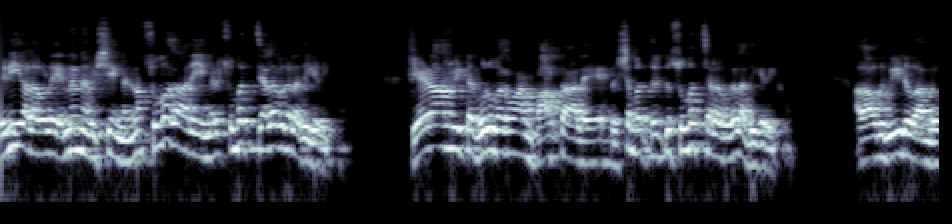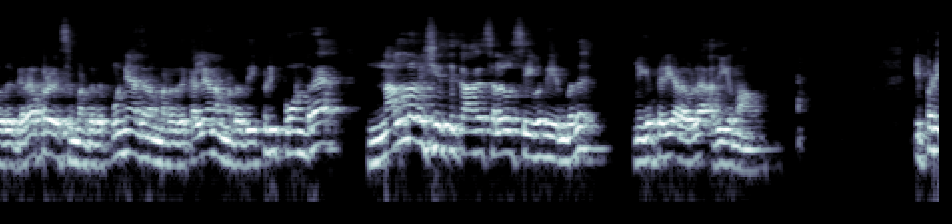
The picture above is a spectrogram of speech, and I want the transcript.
பெரிய அளவில் என்னென்ன விஷயங்கள்னா சுபகாரியங்கள் சுப செலவுகள் அதிகரிக்கும். ஏழாம் வீட்டை குரு பகவான் பார்த்தாலே ரிஷபத்திற்கு சுப செலவுகள் அதிகரிக்கும். அதாவது வீடு வாங்குவது கிரகப்பிரவேசம் பண்றது புண்ணியாஜனம் பண்றது கல்யாணம் பண்றது இப்படி போன்ற நல்ல விஷயத்துக்காக செலவு செய்வது என்பது மிகப்பெரிய அளவில் அதிகமாகும். இப்படி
